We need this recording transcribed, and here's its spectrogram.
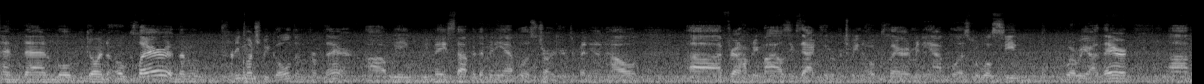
And then we'll be going to Eau Claire and then we'll pretty much be golden from there. Uh, we, we may stop at the Minneapolis charger depending on how, uh, I forgot how many miles exactly we're between Eau Claire and Minneapolis, but we'll see where we are there. Um,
